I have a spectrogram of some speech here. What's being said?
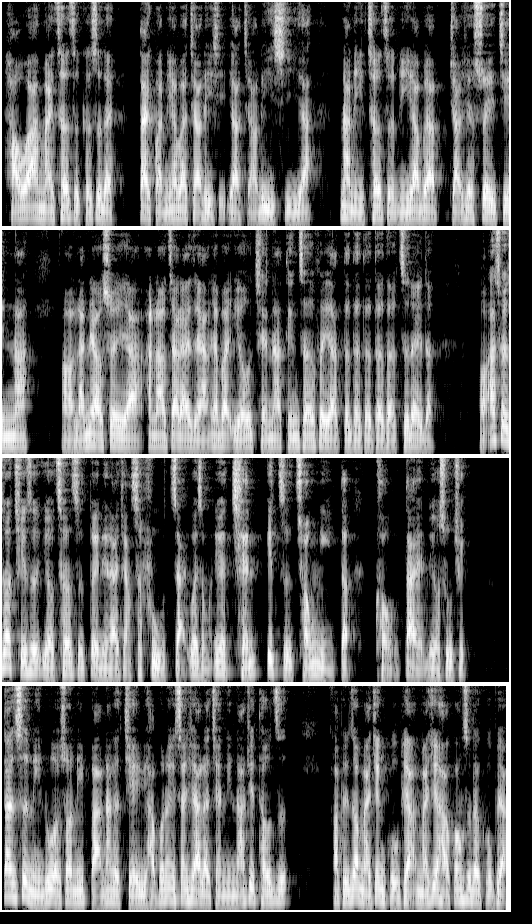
好啊，买车子。可是呢，贷款你要不要缴利息？要缴利息呀。那你车子你要不要缴一些税金呐？啊燃料税呀，然后再来怎样？要不要油钱啊、停车费啊，得得得得得之类的。哦啊，所以说其实有车子对你来讲是负债，为什么？因为钱一直从你的口袋流出去。但是你如果说你把那个结余好不容易剩下的钱，你拿去投资。啊，比如说买进股票，买进好公司的股票，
